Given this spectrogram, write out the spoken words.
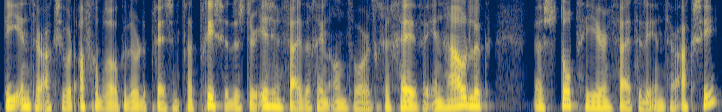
die interactie wordt afgebroken door de presentatrice. Dus er is in feite geen antwoord gegeven. Inhoudelijk uh, stopt hier in feite de interactie.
